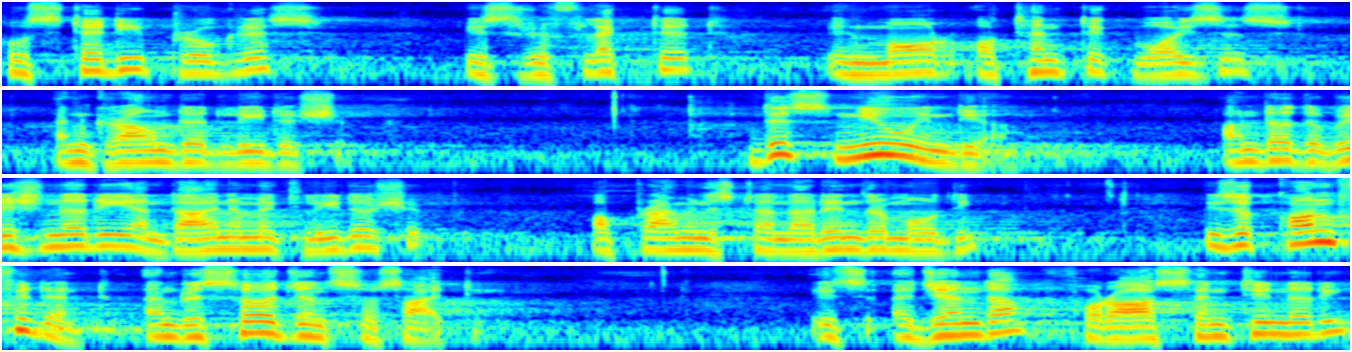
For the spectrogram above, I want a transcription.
whose steady progress is reflected in more authentic voices and grounded leadership. This new India, under the visionary and dynamic leadership of Prime Minister Narendra Modi, is a confident and resurgent society. Its agenda for our centenary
